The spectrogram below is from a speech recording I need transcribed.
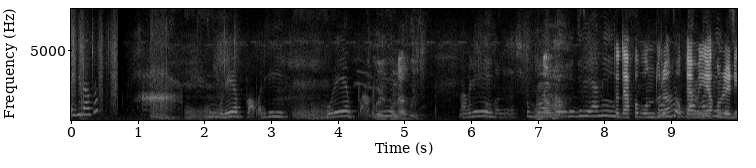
দেখি দাও তো? ওরে বাবারে ওরে বাবারে বাবারে খুব ভয় পেয়ে গেছিলি আমি। তো দেখো বন্ধুরা ওকে আমি এখন রেডি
